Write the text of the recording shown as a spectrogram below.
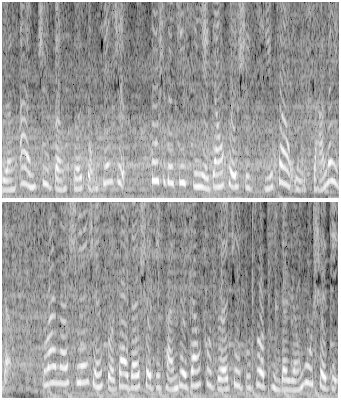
原案、剧本和总监制，故事的剧情也将会是奇幻武侠类的。此外呢，石渊玄所在的设计团队将负责这部作品的人物设计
